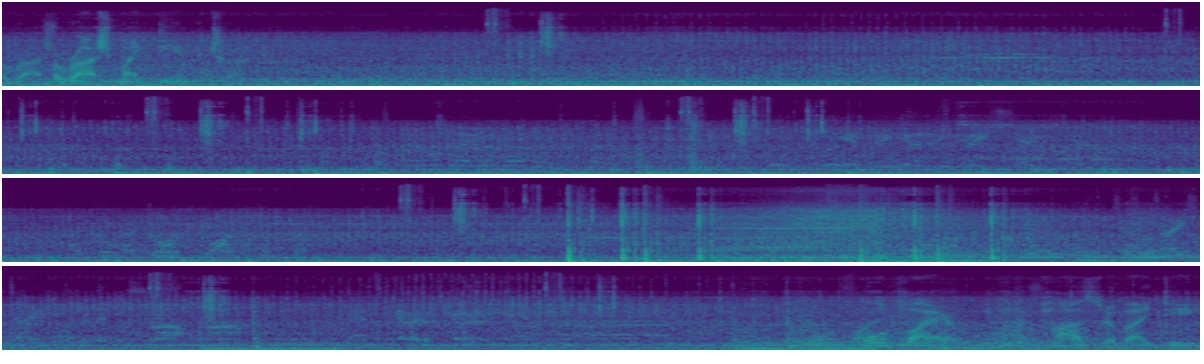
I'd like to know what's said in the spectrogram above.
Arash. Arash might be in the truck. Fire. Need a positive ID.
